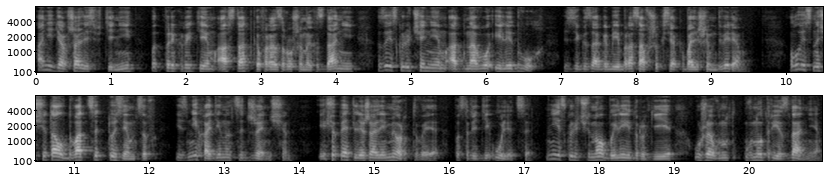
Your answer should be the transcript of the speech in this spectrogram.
Они держались в тени под прикрытием остатков разрушенных зданий, за исключением одного или двух, зигзагами бросавшихся к большим дверям. Луис насчитал 20 туземцев, из них 11 женщин. Еще пять лежали мертвые посреди улицы. Не исключено были и другие, уже внутри здания.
